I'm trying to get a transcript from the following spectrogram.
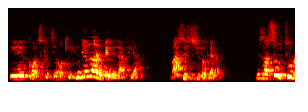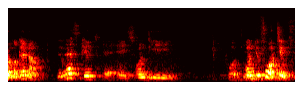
shi court suka ce okay in dai lawyer bai da lafiya ba su ci magana. Shi sa sun tura magana. The next case uh, is on the 14 on the 14th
